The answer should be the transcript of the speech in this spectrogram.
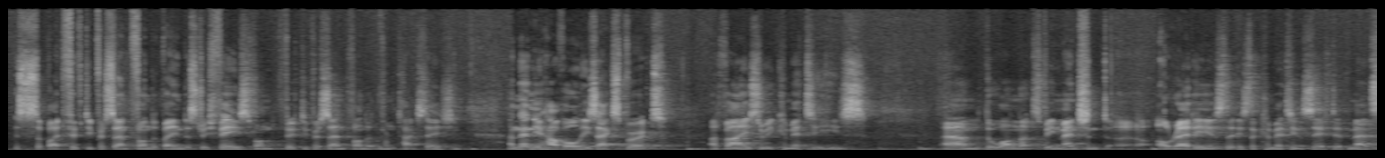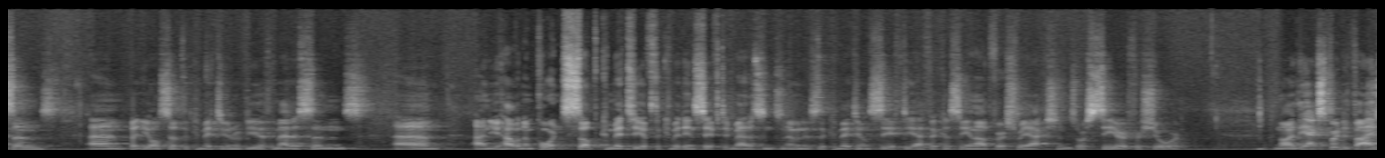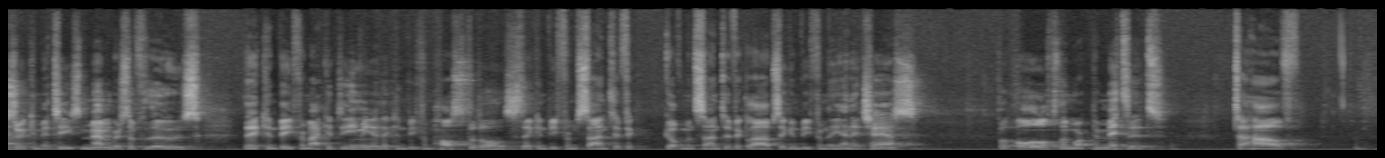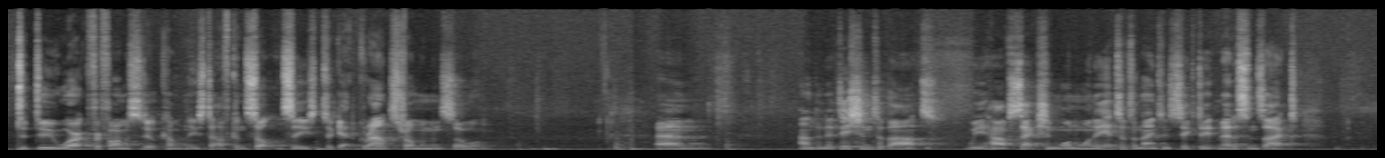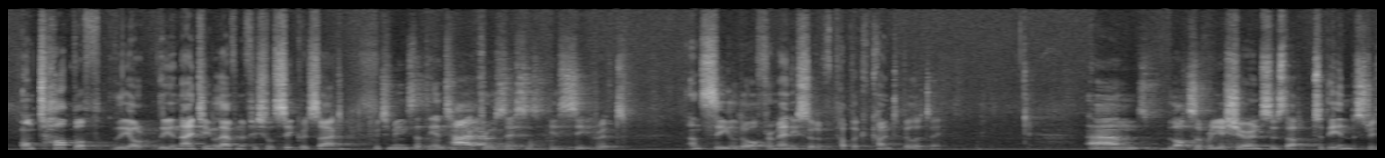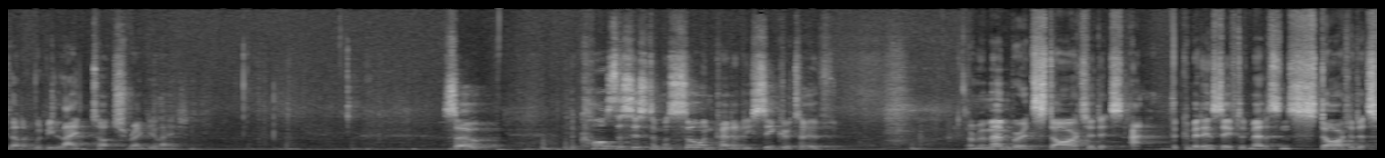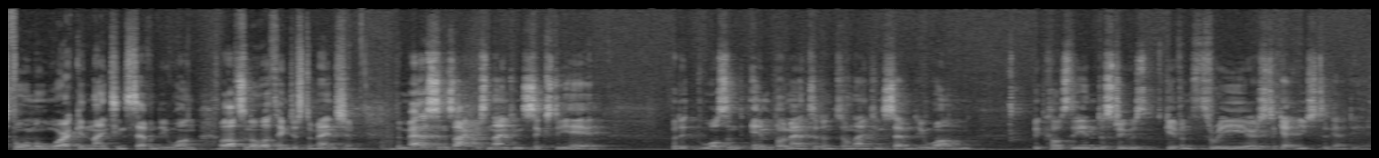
It's about 50% funded by industry fees, 50% funded from taxation. And then you have all these expert advisory committees um, the one that's been mentioned uh, already is the, is the Committee on Safety of Medicines, um, but you also have the Committee on Review of Medicines, um, and you have an important subcommittee of the Committee on Safety Medicines known as the Committee on Safety, Efficacy and Adverse Reactions, or SEAR for short. Now, the expert advisory committees, members of those, they can be from academia, they can be from hospitals, they can be from scientific, government scientific labs, they can be from the NHS, but all of them are permitted to have to do work for pharmaceutical companies, to have consultancies, to get grants from them, and so on. Um, and in addition to that, we have Section 118 of the 1968 Medicines Act on top of the, the 1911 Official Secrets Act, which means that the entire process is, is secret and sealed off from any sort of public accountability and lots of reassurances that, to the industry that it would be light touch regulation. So, because the system was so incredibly secretive, and remember, it started its the Committee on Safety of Medicine started its formal work in 1971. Well, that's another thing just to mention. The Medicines Act was 1968, but it wasn't implemented until 1971 because the industry was given three years to get used to the idea,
